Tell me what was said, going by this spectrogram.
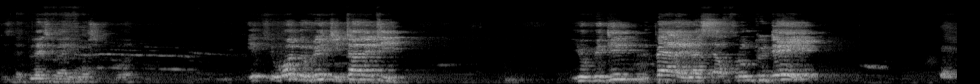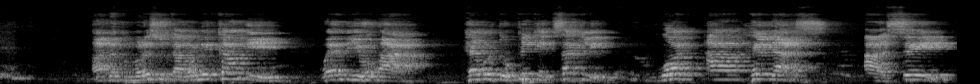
It's the place where you worship God. If you want to reach eternity, you begin preparing yourself from today. And the preparation can only come in when you are able to pick exactly what our elders are saying.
